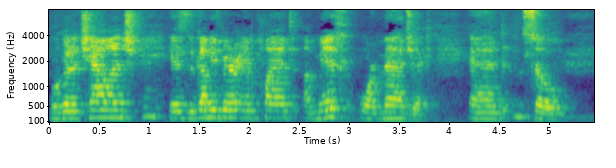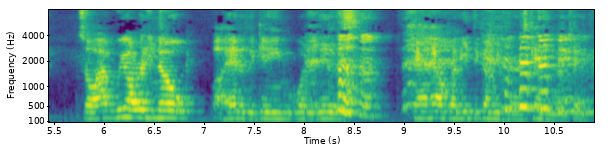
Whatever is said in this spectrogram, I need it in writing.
we're going to challenge, is the gummy bear implant a myth or magic? And so so I, we already know ahead of the game what it is. Can't help but eat the gummy bears, can you? Okay.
